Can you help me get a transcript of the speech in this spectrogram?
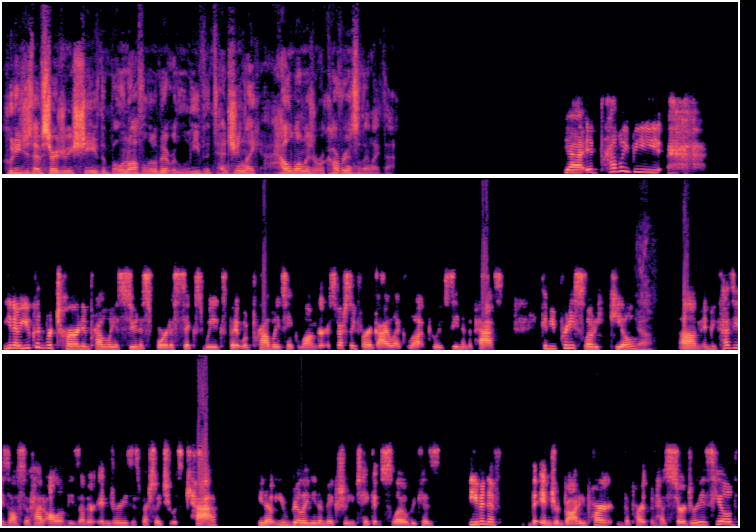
could he just have surgery, shave the bone off a little bit, relieve the tension? Like, how long is a recovery on something like that? Yeah, it'd probably be, you know, you could return in probably as soon as four to six weeks, but it would probably take longer, especially for a guy like Luck, who we've seen in the past can be pretty slow to heal. Yeah. Um, and because he's also had all of these other injuries, especially to his calf, you know, you really need to make sure you take it slow because even if the injured body part, the part that has surgery is healed,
